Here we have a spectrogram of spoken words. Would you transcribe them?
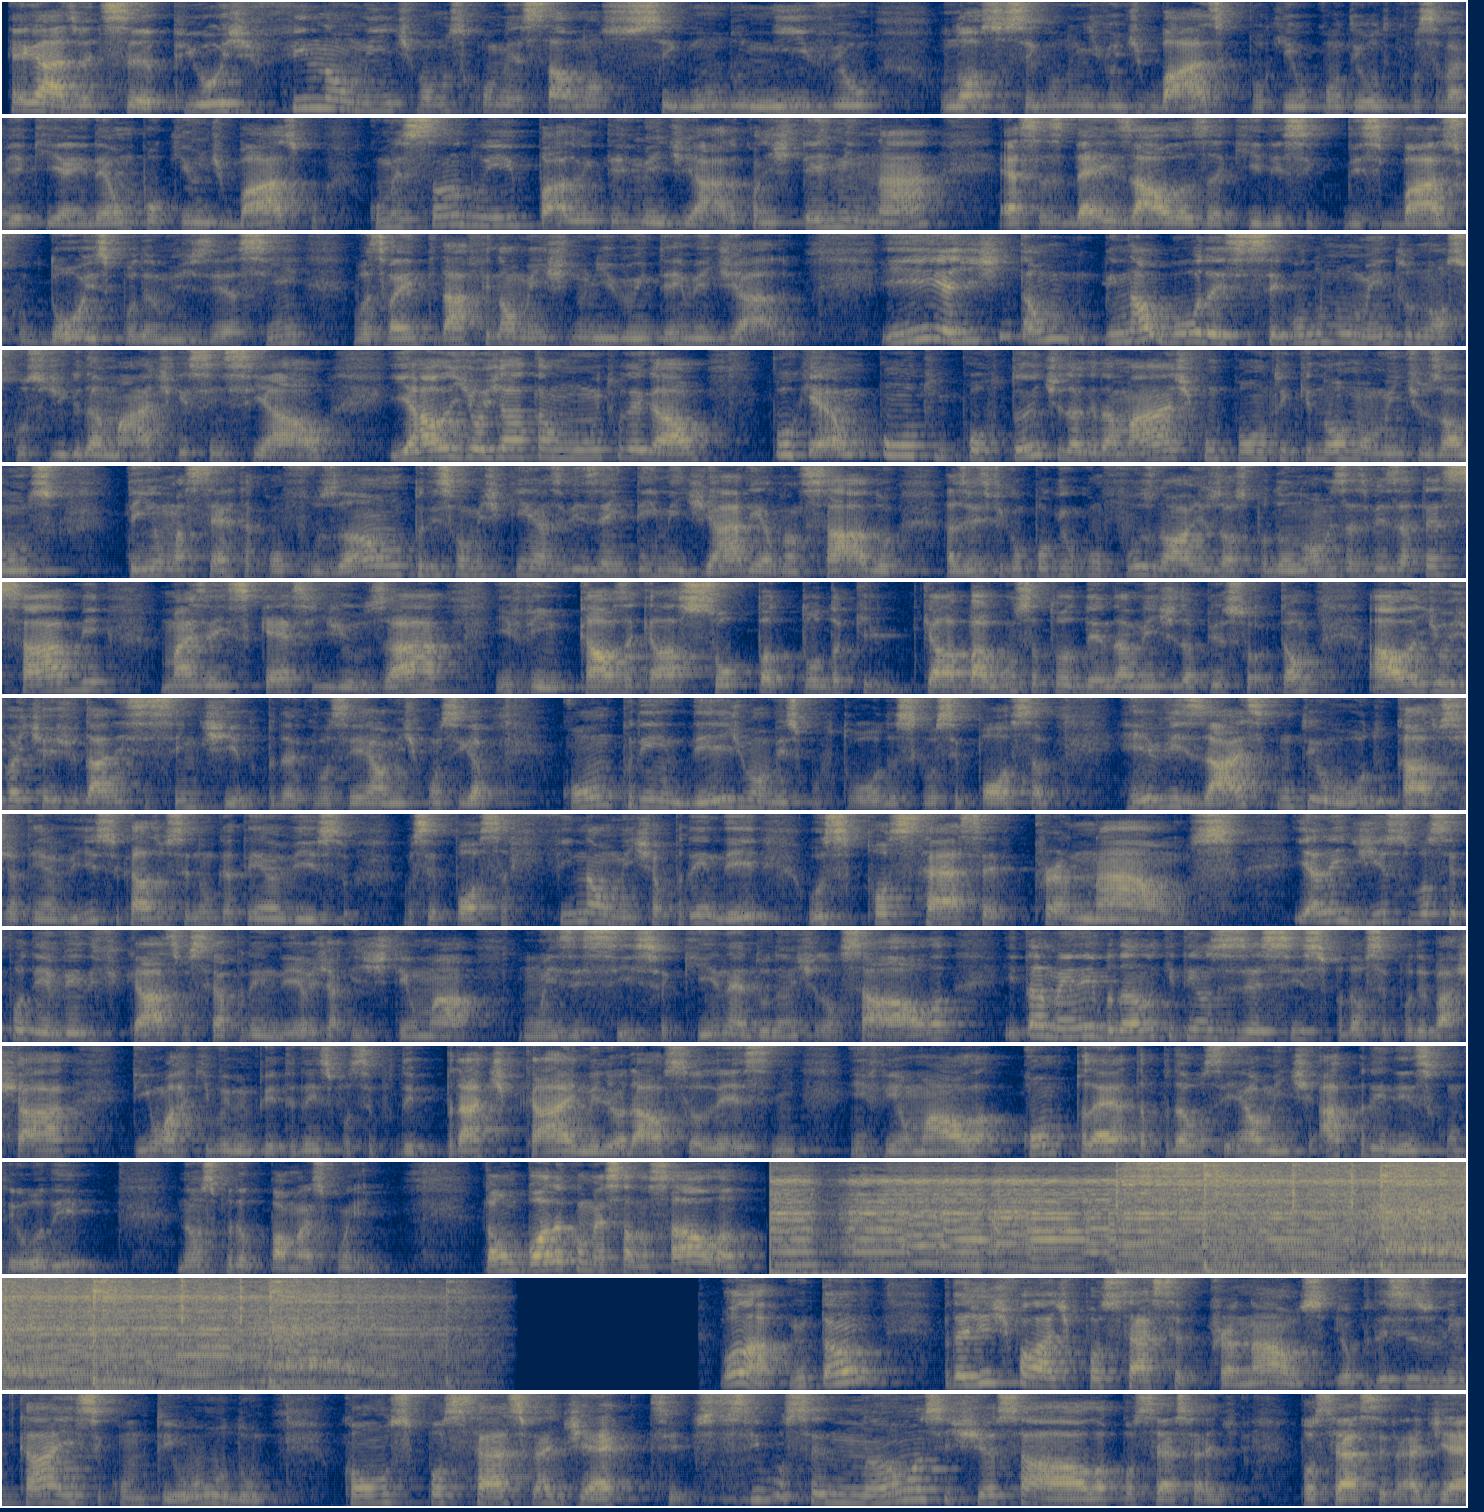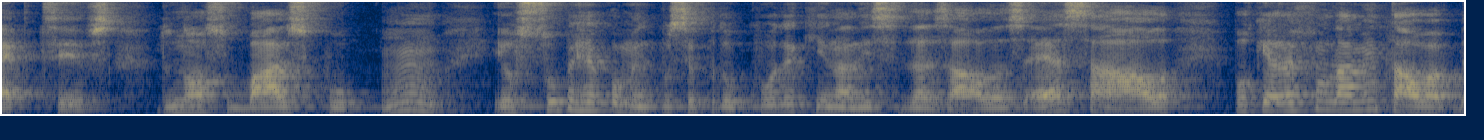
Hey guys, what's up? E hoje finalmente vamos começar o nosso segundo nível, o nosso segundo nível de básico, porque o conteúdo que você vai ver aqui ainda é um pouquinho de básico, começando a ir para o intermediário, quando a gente terminar essas 10 aulas aqui desse, desse básico 2, podemos dizer assim, você vai entrar finalmente no nível intermediário. E a gente então inaugura esse segundo momento do nosso curso de gramática essencial, e a aula de hoje está muito legal, porque é um ponto importante da gramática, um ponto em que normalmente os alunos tem uma certa confusão, principalmente quem às vezes é intermediário e avançado, às vezes fica um pouquinho confuso na hora de usar os pronomes, às vezes até sabe, mas aí esquece de usar, enfim, causa aquela sopa toda, aquela bagunça toda dentro da mente da pessoa. Então, a aula de hoje vai te ajudar nesse sentido, para que você realmente consiga compreender de uma vez por todas, que você possa revisar esse conteúdo, caso você já tenha visto, caso você nunca tenha visto, você possa finalmente aprender os possessive pronouns. E além disso, você poder verificar se você aprendeu, já que a gente tem uma, um exercício aqui né, durante a nossa aula. E também lembrando que tem os exercícios para você poder baixar, tem um arquivo MP3 para você poder praticar e melhorar o seu listening. Enfim, é uma aula completa para você realmente aprender esse conteúdo e não se preocupar mais com ele. Então, bora começar nossa aula? Vamos lá, então, para a gente falar de possessive pronouns, eu preciso linkar esse conteúdo com os possessive adjectives. Se você não assistiu essa aula possessive, possessive adjectives do nosso básico 1, eu super recomendo que você procure aqui na lista das aulas essa aula, porque ela é fundamental.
